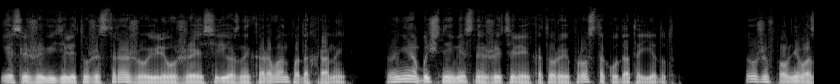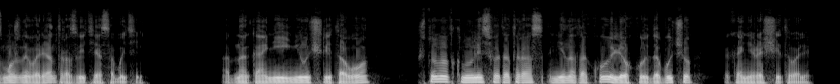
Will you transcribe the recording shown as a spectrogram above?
Если же видели ту же стражу или уже серьезный караван под охраной, то они обычные местные жители, которые просто куда-то едут. Тоже вполне возможный вариант развития событий. Однако они не учли того, что наткнулись в этот раз не на такую легкую добычу, как они рассчитывали.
